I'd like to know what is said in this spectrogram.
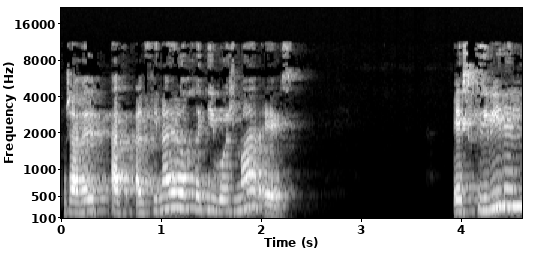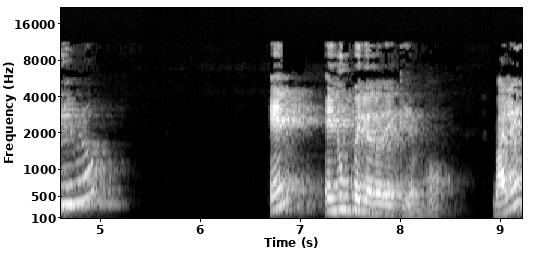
Pues a ver, al final el objetivo SMART es escribir el libro en, un periodo de tiempo. ¿Vale?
